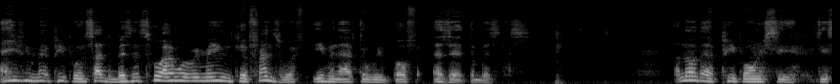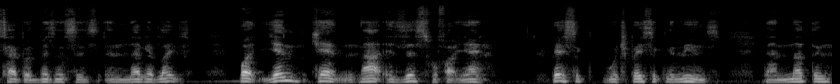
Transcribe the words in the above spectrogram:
I even met people inside the business who I will remain good friends with even after we both exit the business. I know that people only see these type of businesses in negative lights, but yin can't not exist without yang. Basic, which basically means that nothing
